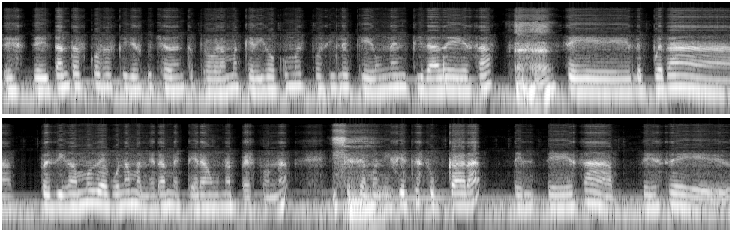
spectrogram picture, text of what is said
este, tantas cosas que yo he escuchado en tu programa que digo, ¿cómo es posible que una entidad de esas ajá, se le pueda, pues digamos, de alguna manera meter a una persona y Sí. que se manifieste su cara de, de esa, de ese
